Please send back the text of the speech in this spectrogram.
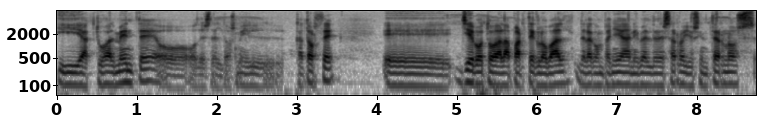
y actualmente, o, desde el 2014, eh, llevo toda la parte global de la compañía a nivel de desarrollos internos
